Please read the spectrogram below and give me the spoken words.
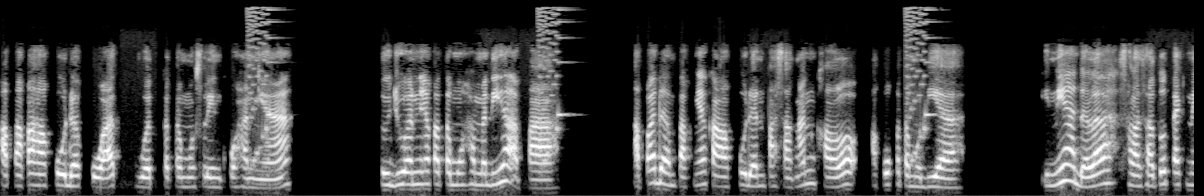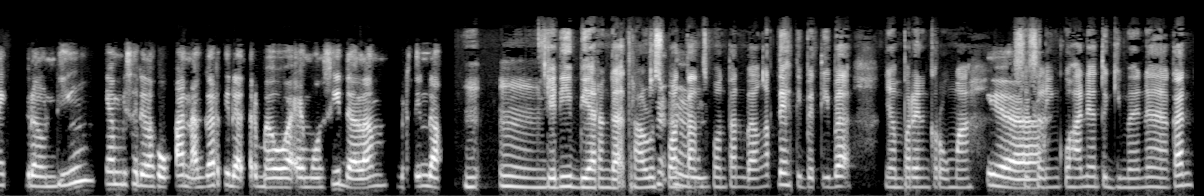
Apakah aku udah kuat buat ketemu selingkuhannya? Tujuannya ketemu sama dia apa? Apa dampaknya ke aku dan pasangan kalau aku ketemu dia? Ini adalah salah satu teknik grounding yang bisa dilakukan agar tidak terbawa emosi dalam bertindak. Mm-mm, jadi biar nggak terlalu spontan-spontan banget deh tiba-tiba nyamperin ke rumah yeah. si selingkuhannya tuh gimana kan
